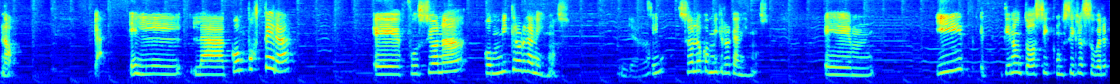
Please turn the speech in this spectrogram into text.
No. Ya. la compostera eh, funciona con microorganismos. Ya. ¿sí? Solo con microorganismos. Em, y eh, tiene un, todo, un ciclo súper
